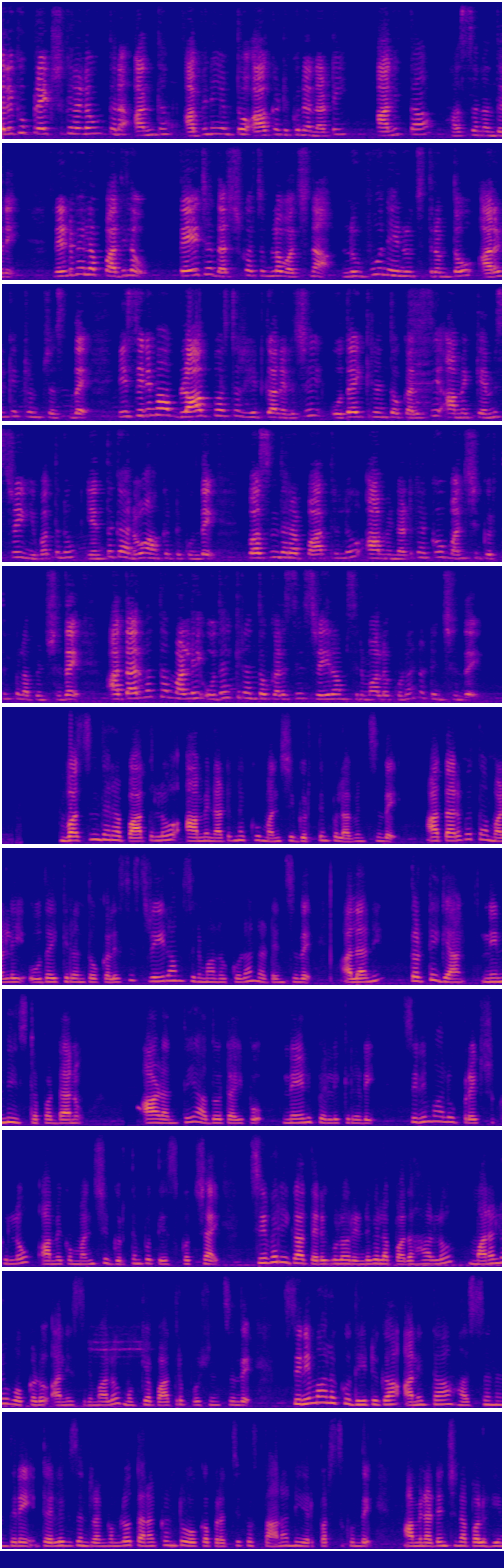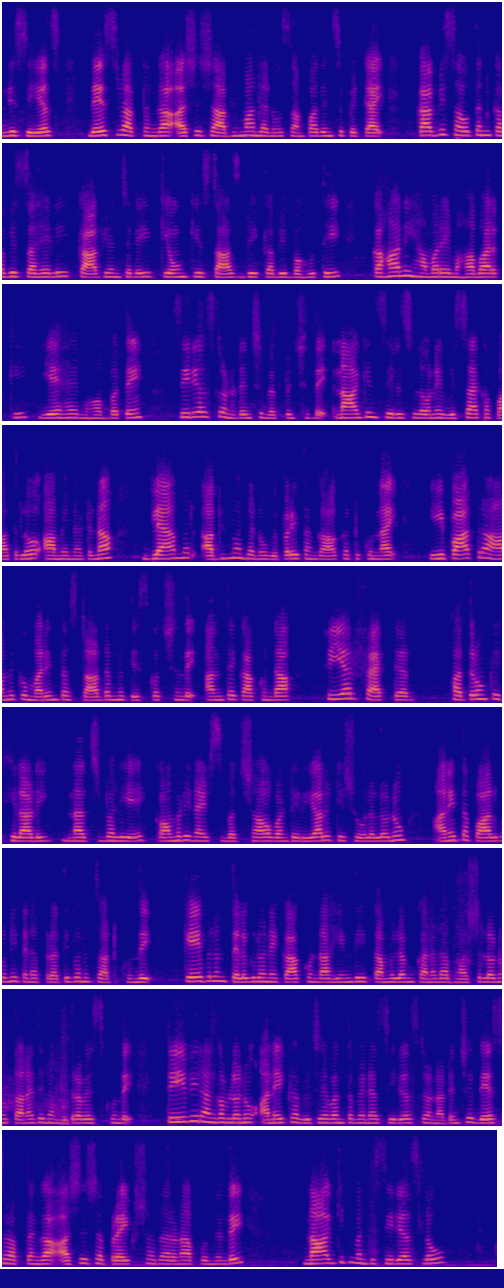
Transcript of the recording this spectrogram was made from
తెలుగు ప్రేక్షకులను తన అందం అభినయంతో ఆకట్టుకున్న నటి అనిత హసనందని. రెండు వేల పదిలో తేజ దర్శకత్వంలో వచ్చిన నువ్వు నేను చిత్రంతో అరంగేట్రం చేస్తుంది. ఈ సినిమా బ్లాక్ బస్టర్ హిట్గా నిలిచి ఉదయ్ కిరణ్తో కలిసి ఆమె కెమిస్ట్రీ యువతను ఎంతగానో ఆకట్టుకుంది. వసుంధర పాత్రలో ఆమె నటనకు మంచి గుర్తింపు లభించింది. ఆ తర్వాత మళ్ళీ ఉదయ్ కిరణ్తో కలిసి శ్రీరామ్ సినిమాలో కూడా నటించింది. వసుంధర పాత్రలో ఆమె నటనకు మంచి గుర్తింపు లభించింది. ఆ తర్వాత మళ్ళీ ఉదయ్ కిరణ్తో కలిసి శ్రీరామ్ సినిమాలో కూడా నటించింది. అలానే తొట్టి గ్యాంగ్ నిన్నే ఇష్టపడ్డాను. ఆడంతే అదో టైపు. నేను పెళ్ళికి రెడీ. సినిమాలు ప్రేక్షకుల్లో ఆమెకు మంచి గుర్తింపు తీసుకొచ్చాయి. చివరిగా తెలుగులో రెండు వేల పదహారులో మనలో ఒక్కడు అనే సినిమాలో ముఖ్య పాత్ర పోషించింది. సినిమాలకు ధీటుగా అనిత హస్సనందిని టెలివిజన్ రంగంలో తనకంటూ ఒక ప్రత్యేక స్థానాన్ని ఏర్పరచుకుంది. ఆమె నటించిన పలు హిందీ సీరియల్స్ దేశవ్యాప్తంగా అశేష అభిమానులను సంపాదించి పెట్టాయి కభీ సౌతన్ కభీ సహేలి కావ్యాంజలి క్యోంకి సాస్ कभी కభీ బహుతి కహానీ హమరే మహాభారత్కి ఏ హై మొహబ్బతే సీరియల్స్లో నటించి మెప్పించింది నాగిన్ సిరీస్లోని విశాఖ పాత్రలో ఆమె నటన గ్లామర్ అభిమానులను విపరీతంగా ఆకట్టుకున్నాయి. ఈ పాత్ర ఆమెకు మరింత స్టార్డమ్ను తీసుకొచ్చింది. అంతేకాకుండా fear factor Khatron Ke Khiladi Nach Baliye comedy nights Bachao వంటి రియాలిటీ షోలలోనూ అనిత పాల్గొని తన ప్రతిభను చాటుకుంది. కేవలం తెలుగులోనే కాకుండా హిందీ తమిళం కన్నడ భాషల్లోనూ తనదైన ముద్ర వేసుకుంది. టీవీ రంగంలోనూ అనేక విజయవంతమైన సీరియల్స్లో నటించి దేశవ్యాప్తంగా అశేష ప్రేక్షాదరణ పొందింది. నాగిన్ వంటి సీరియల్స్లో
